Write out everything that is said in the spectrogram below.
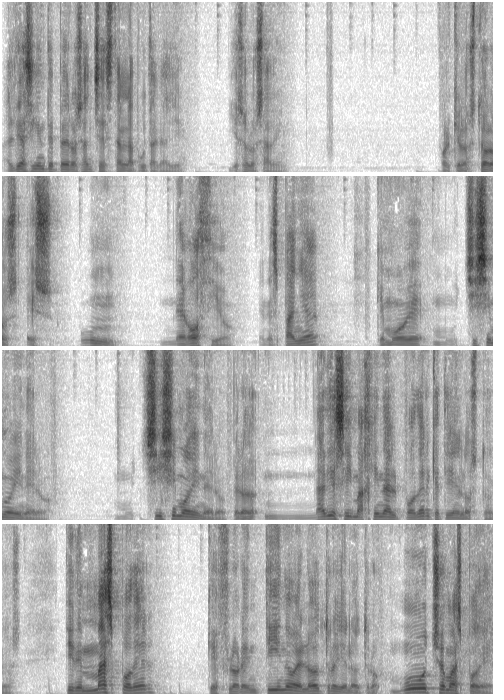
al día siguiente Pedro Sánchez está en la puta calle. Y eso lo saben porque los toros es un negocio en España que mueve muchísimo dinero. Muchísimo dinero. Pero nadie se imagina el poder que tienen los toros. Tienen más poder que Florentino, el otro y el otro. Mucho más poder.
